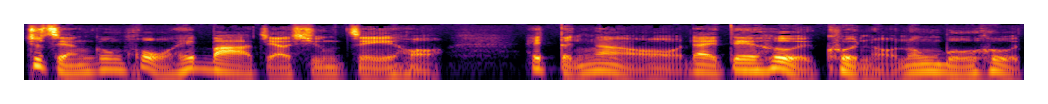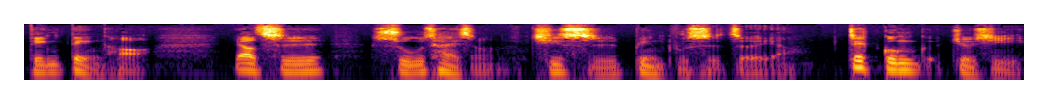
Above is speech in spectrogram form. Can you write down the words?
就这样讲，嚯，黑肉加伤济哈。哎，等啊哦，来得好困哦，拢无好顶顶哈，要吃蔬菜什么？其实并不是这样，这公就是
